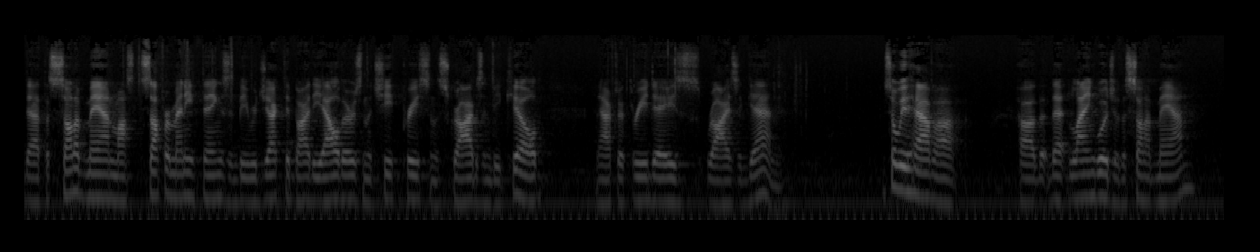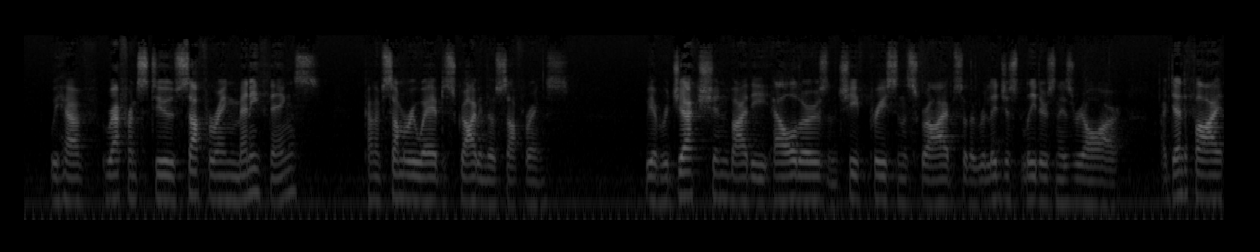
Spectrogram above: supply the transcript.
that the Son of Man must suffer many things and be rejected by the elders and the chief priests and the scribes and be killed, and after three days rise again. So we have a, uh, that, that language of the Son of Man. We have reference to suffering many things, kind of summary way of describing those sufferings. We have rejection by the elders and chief priests and the scribes, so the religious leaders in Israel are identified.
